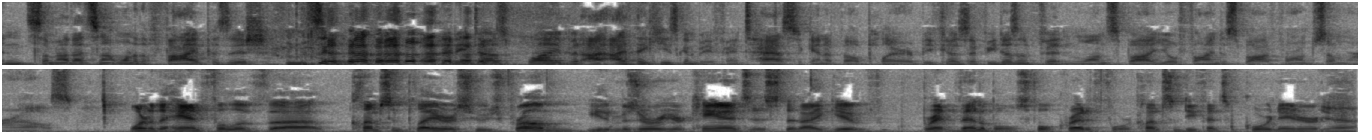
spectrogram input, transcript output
And somehow that's not one of the five positions that he does play. But I, I think he's going to be a fantastic NFL player because if he doesn't fit in one spot, you'll find a spot for him somewhere else. one of the handful of uh, Clemson players who's from either Missouri or Kansas that I give Brent Venables full credit for. Clemson defensive coordinator, Yeah.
